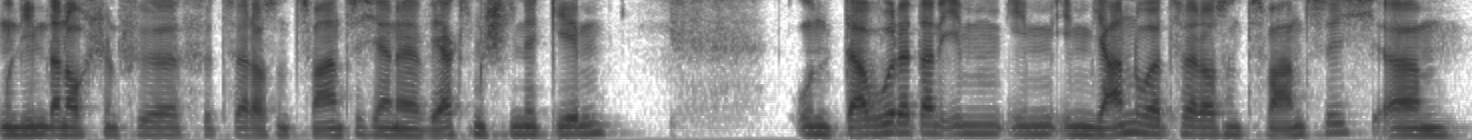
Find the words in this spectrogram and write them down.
und ihm dann auch schon für, für 2020 eine Werksmaschine geben. Und da wurde dann im, im, im Januar 2020 ähm,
